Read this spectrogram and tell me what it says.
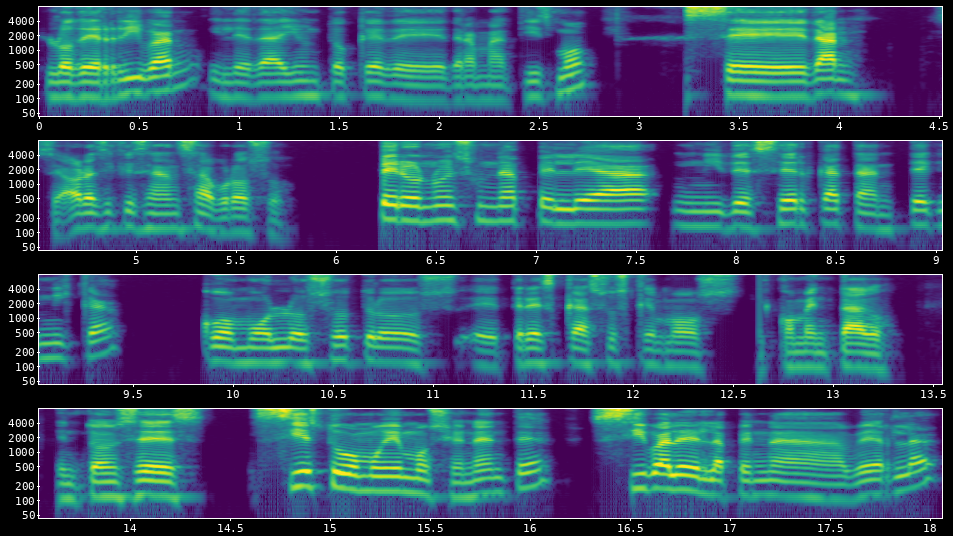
lo derriban y le da ahí un toque de dramatismo. Se dan, ahora sí que se dan sabroso, pero no es una pelea ni de cerca tan técnica como los otros eh, tres casos que hemos comentado. Entonces, sí estuvo muy emocionante, sí vale la pena verla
